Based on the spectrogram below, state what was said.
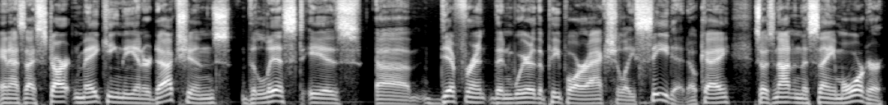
and as I start making the introductions, the list is uh, different than where the people are actually seated. Okay, so it's not in the same order.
